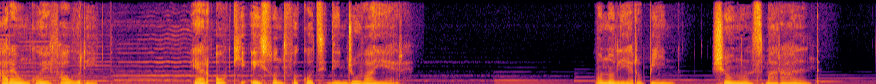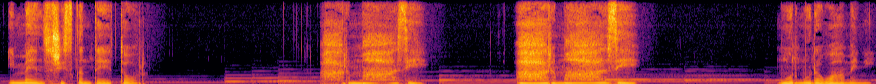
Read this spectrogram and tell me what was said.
Are un coif aurit, iar ochii îi sunt făcuți din juvaiere. Unul e rubin și unul smarald, imens și scânteietor. Armazi! Armazi! murmură oamenii.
